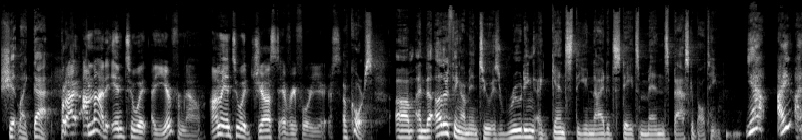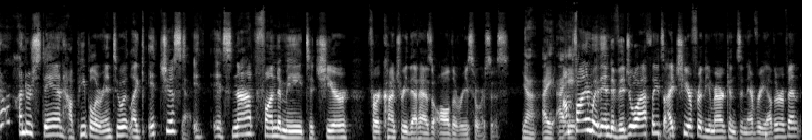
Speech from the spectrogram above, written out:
shit like that. But I, I'm not into it a year from now. I'm into it just every four years. Of course. Um, and the other thing I'm into is rooting against the United States men's basketball team. Yeah, I, I don't understand how people are into it. Like it just Yeah. it, it's not fun to me to cheer for a country that has all the resources. Yeah, I, I I'm fine with individual athletes. I cheer for the Americans in every other event,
